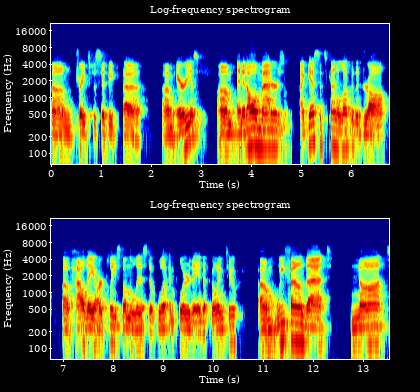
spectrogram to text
um, trade specific uh, um, areas. Um, and it all matters, I guess it's kind of luck of the draw of how they are placed on the list of what employer they end up going to. Um, we found that not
